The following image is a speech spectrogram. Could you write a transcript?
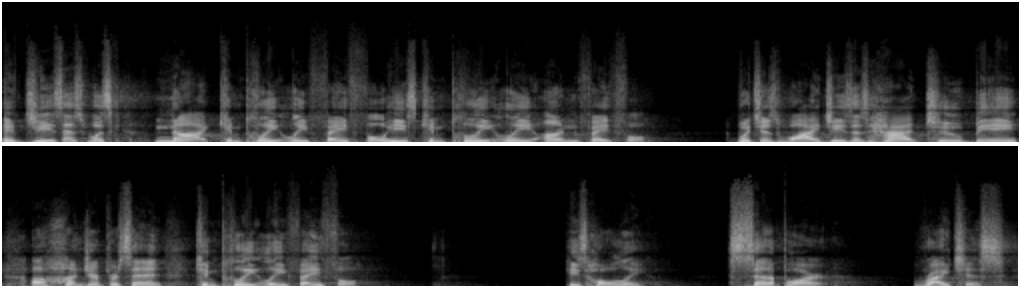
If Jesus was not completely faithful, he's completely unfaithful, which is why Jesus had to be 100% completely faithful. He's holy, set apart, righteous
